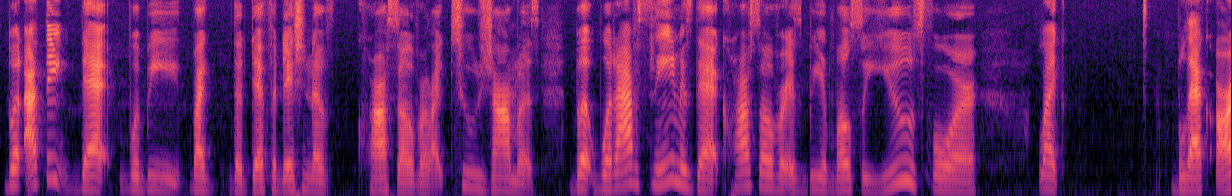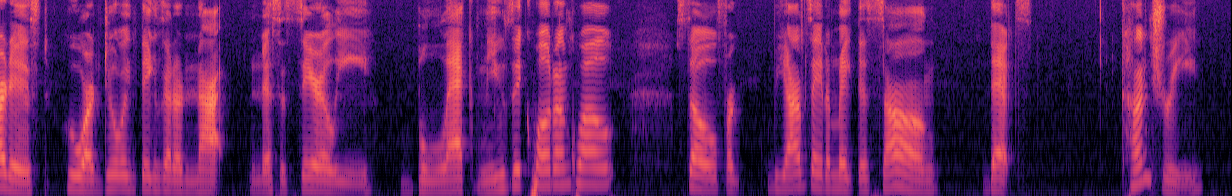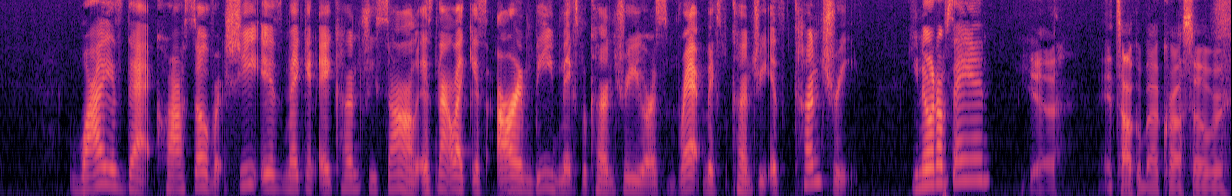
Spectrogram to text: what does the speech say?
But I think that would be like the definition of crossover, like two genres. But what I've seen is that crossover is being mostly used for like black artists who are doing things that are not necessarily black music, quote unquote. So for Beyonce to make this song that's country, why is that crossover? She is making a country song. It's not like it's R and B mixed with country or it's rap mixed with country. It's country. You know what I'm saying? Yeah. And talk about crossover.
